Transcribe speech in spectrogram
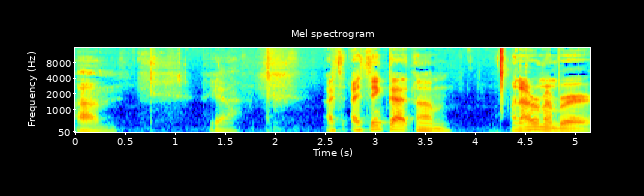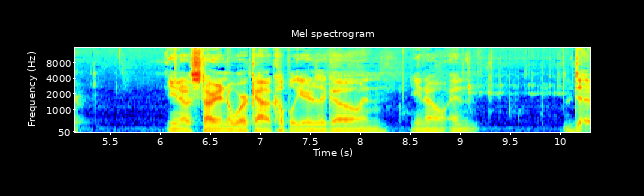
Um, yeah. I th- I think that um, and I remember, you know, starting to work out a couple years ago, and you know, and D-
